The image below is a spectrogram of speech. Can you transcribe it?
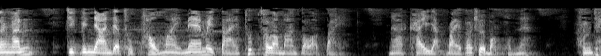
ดังนั้นจิตวิญญาณจะถูกเผาไหม้แม้ไม่ตายทุกทรมานตลอดไปนะใครอยากไปก็ช่วยบอกผมนะ ผมจะ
